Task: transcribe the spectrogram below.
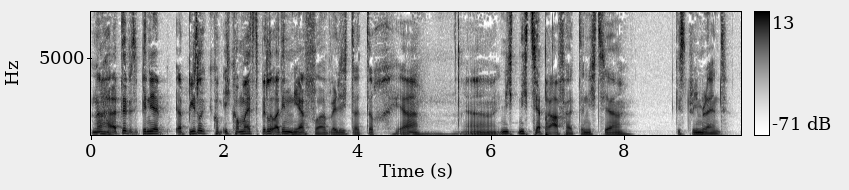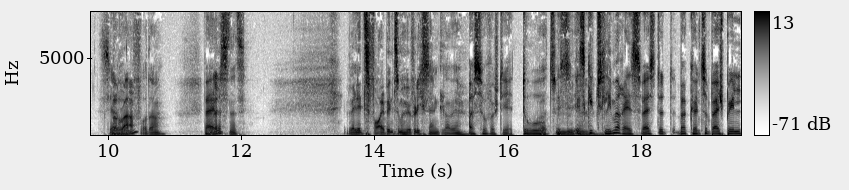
na heute bin ich ein bisschen, ich komme jetzt ein bisschen ordinär vor, weil ich da doch, ja, ja nicht, nicht sehr brav heute, nicht sehr gestreamlined. Sehr Warum? rough, oder? Weil? Ich weiß nicht. Weil ich jetzt faul bin zum höflich sein, glaube ich. Ach so, verstehe. Du, es, es gibt Schlimmeres, weißt du, man könnte zum Beispiel,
